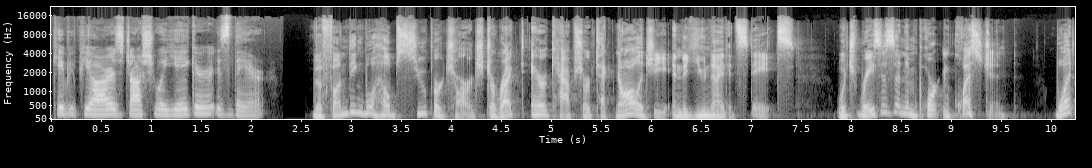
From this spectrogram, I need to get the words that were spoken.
KVPR's Joshua Yeager is there. The funding will help supercharge direct air capture technology in the United States, which raises an important question what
